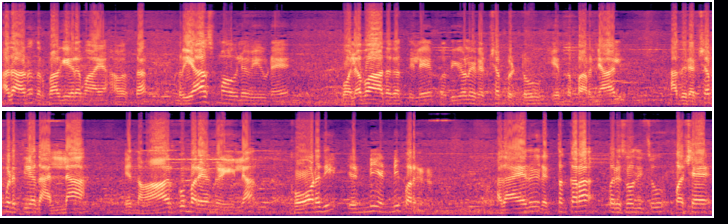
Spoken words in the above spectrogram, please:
അതാണ് നിർഭാഗ്യകരമായ അവസ്ഥ. റിയാസ് മൗലവിയുടെ കൊലപാതകത്തിലെ പ്രതികൾ രക്ഷപ്പെട്ടു എന്ന് പറഞ്ഞാൽ അത് രക്ഷപ്പെടുത്തിയതല്ല എന്ന് ആർക്കും പറയാൻ കഴിയില്ല. കോടതി എണ്ണി എണ്ണി പറഞ്ഞിട്ടുണ്ട്. അതായത് രക്തക്കറ പരിശോധിച്ചു. പക്ഷേ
